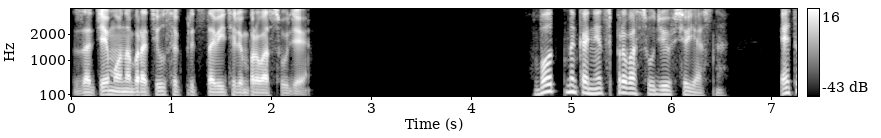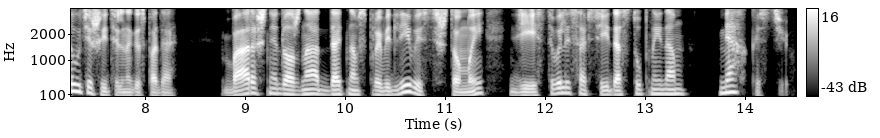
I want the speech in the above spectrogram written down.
Затем он обратился к представителям правосудия. «Вот, наконец, правосудию все ясно. Это утешительно, господа. Барышня должна отдать нам справедливость, что мы действовали со всей доступной нам мягкостью.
